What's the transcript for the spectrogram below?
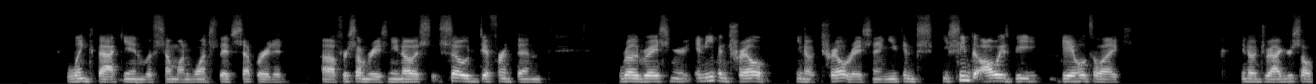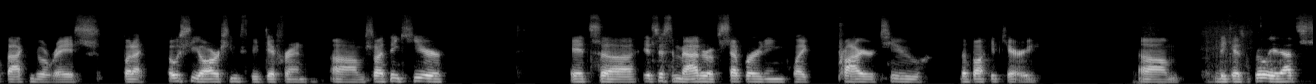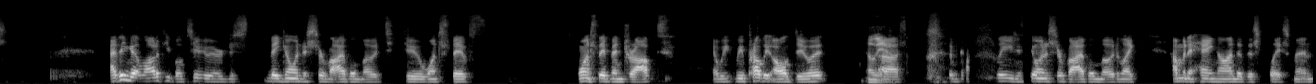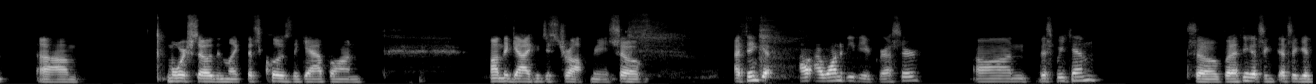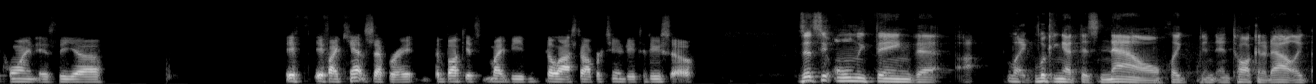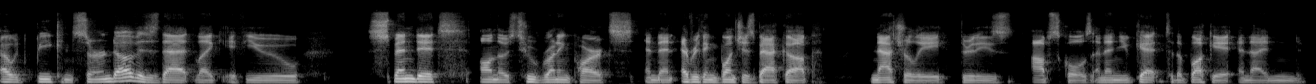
link back in with someone once they've separated uh, for some reason. You know, it's so different than road racing and even trail, you know, trail racing. You can you seem to always be be able to like, you know, drag yourself back into a race. But I, OCR seems to be different. Um, so I think here, it's uh, it's just a matter of separating like prior to the bucket carry, um, because really that's I think a lot of people too are just they go into survival mode too once they've once they've been dropped and we, we probably all do it. Oh yeah. Uh, you just go into survival mode and like, I'm going to hang on to this placement. Um, more so than like, let's close the gap on, on the guy who just dropped me. So I think I, I want to be the aggressor on this weekend. So, but I think that's a, that's a good point is the, uh, if, if I can't separate the buckets might be the last opportunity to do so. Cause that's the only thing that like looking at this now, like and, and talking it out, like I would be concerned of is that like if you spend it on those two running parts and then everything bunches back up naturally through these obstacles and then you get to the bucket and then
